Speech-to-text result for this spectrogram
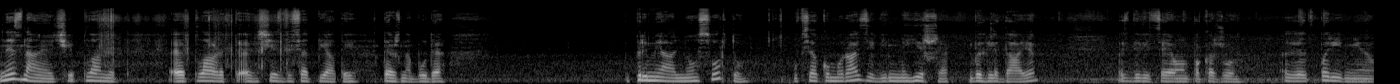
Не знаю, чи е, е, 65 теж набуде преміального сорту. У всякому разі він не гірше виглядає. Ось дивіться, я вам покажу. Е, Порівнюю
